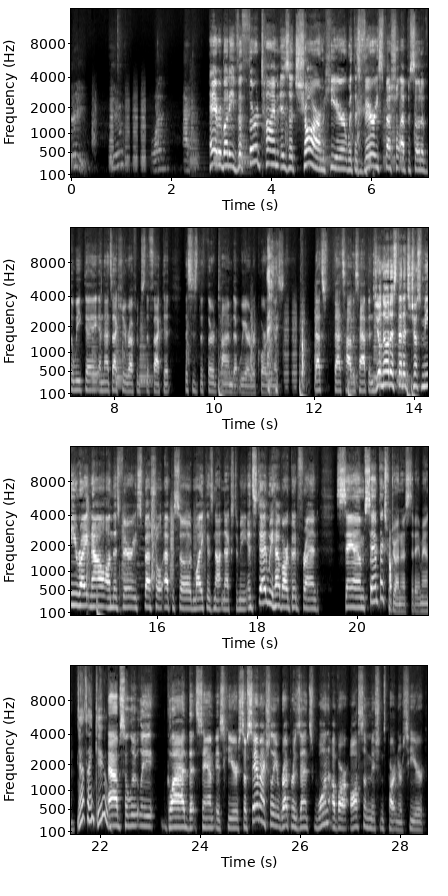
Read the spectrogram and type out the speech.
Three, two, one. Hey, everybody, the third time is a charm here with this very special episode of The Weekday, and that's actually a reference to the fact that this is the third time that we are recording this. That's that's how this happens. You'll notice that it's just me right now on this very special episode. Mike is not next to me. Instead, we have our good friend Sam. Sam, thanks for joining us today, man. Yeah, thank you. Absolutely glad that Sam is here. So, Sam actually represents one of our awesome missions partners here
